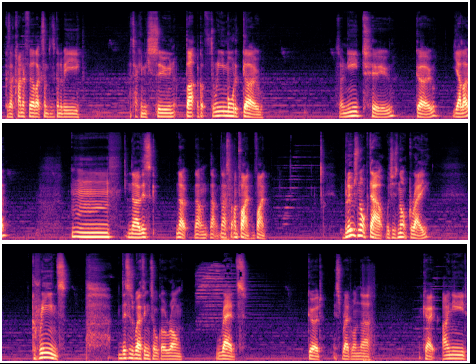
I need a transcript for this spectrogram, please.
because I kind of feel like something's going to be attacking me soon. But I've got three more to go. So I need to go yellow. Hmm. No, this. No, that one. That, that's. I'm fine. I'm fine. Blue's knocked out, which is not grey. Greens. This is where things all go wrong. Reds. Good. It's red one there. Okay, I need...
